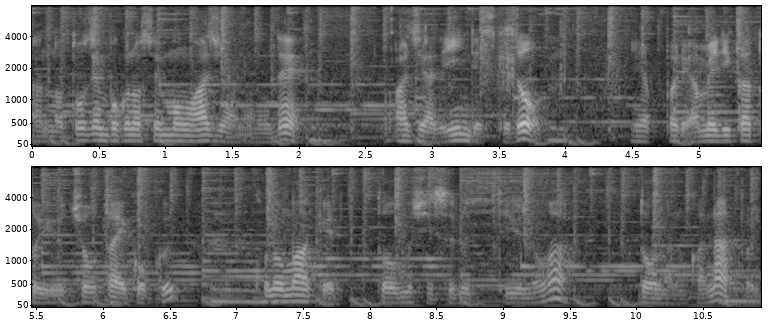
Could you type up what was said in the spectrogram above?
あの当然僕の専門はアジアなのでアジアでいいんですけどやっぱりアメリカという超大国このマーケットを無視するっていうのはどうなのかなという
